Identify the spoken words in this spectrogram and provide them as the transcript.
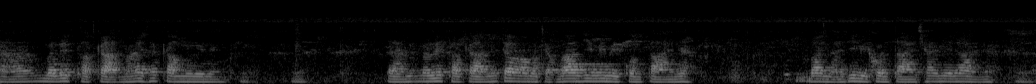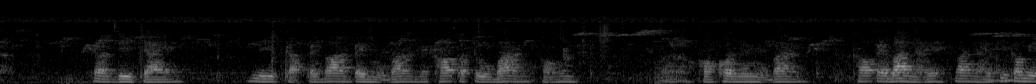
หาเมล็ดผักกาดมาให้สักกำมือหนึ่งแต่เมล็ดผักกาดนี่ต้องเอามาจากบ้านที่ไม่มีคนตายนะบ้านไหนที่มีคนตายใช้ไม่ได้นะก็ดีใจรีบกลับไปบ้านไปหมู่บ้านไปเคาะประตูบ้านของอของคนในหมู่บ้านเคาะไปบ้านไหน บ้านไหนที่ก็มี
